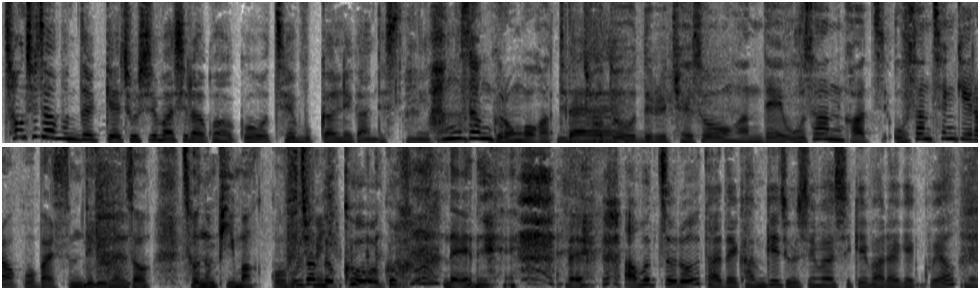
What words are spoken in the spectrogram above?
청취자분들께 조심하시라고 하고 제 목 관리가 안 됐습니다. 항상 그런 것 같아요. 네. 저도 늘 죄송한데 우산 가지 우산 챙기라고 말씀드리면서 저는 비 맞고 우산 놓고 오고. 네네. 네. 아무쪼록 다들 감기 조심하시기 바라겠고요. 네.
